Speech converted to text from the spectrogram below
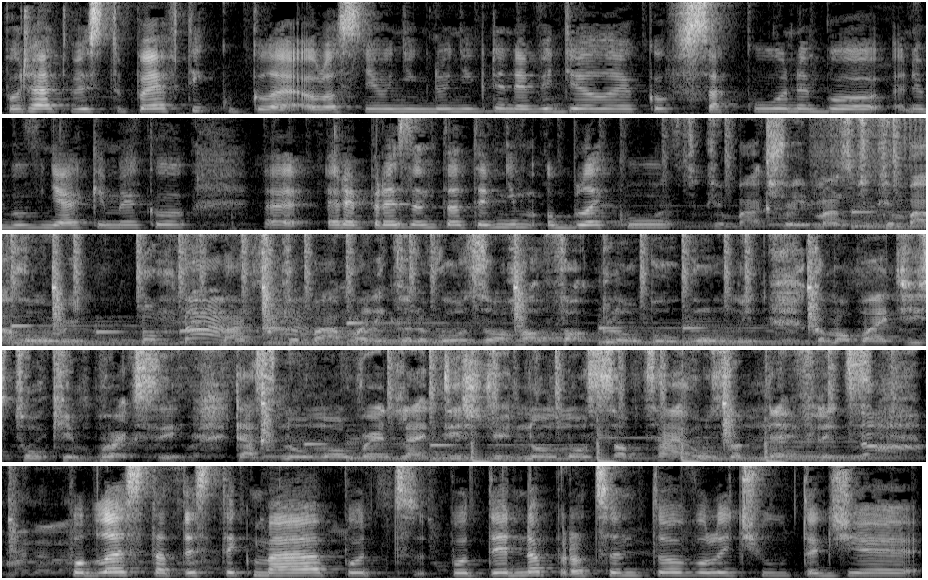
pořád vystupuje v té kukle a vlastně ho nikdo nikdy neviděl jako v saku nebo, nebo v nějakém jako eh, reprezentativním obleku. Podle statistik má pod, pod 1% voličů, takže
